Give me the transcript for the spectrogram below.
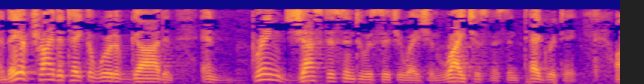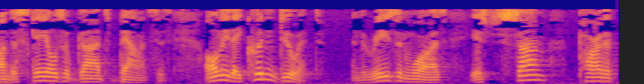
and they have tried to take the Word of God and, and bring justice into a situation, righteousness, integrity, on the scales of God's balances. Only they couldn't do it and the reason was, is some part of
